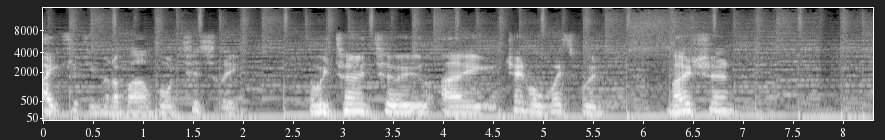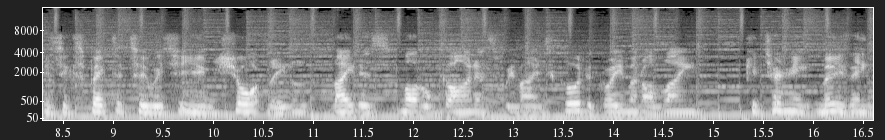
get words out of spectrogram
850 millibar vorticity. A return to a general westward motion is expected to resume shortly. Latest model guidance remains good. Agreement on lane continuing moving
